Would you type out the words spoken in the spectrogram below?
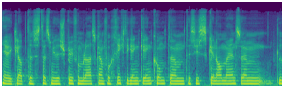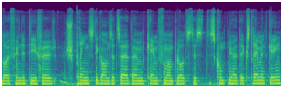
Ja, ich glaube, dass, dass mir das Spiel vom LASK einfach richtig entgegenkommt. Ähm, das ist genau meins. Ähm, Läufe in die Tiefe, Sprints die ganze Zeit, ähm, Kämpfen am Platz, das, das kommt mir halt extrem entgegen.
